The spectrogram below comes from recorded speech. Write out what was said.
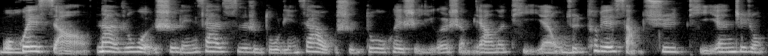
我会想，那如果是零下四十度、零下五十度，会是一个什么样的体验？我就特别想去体验这种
